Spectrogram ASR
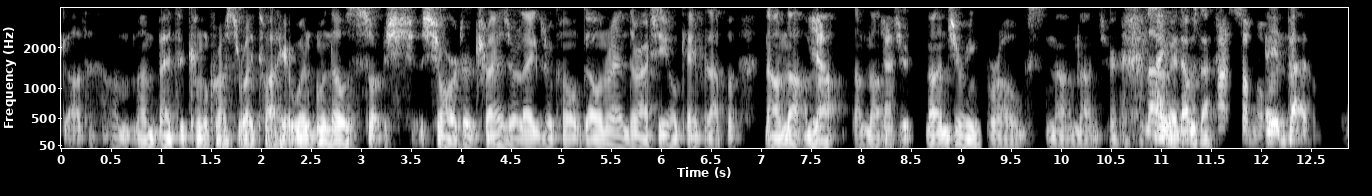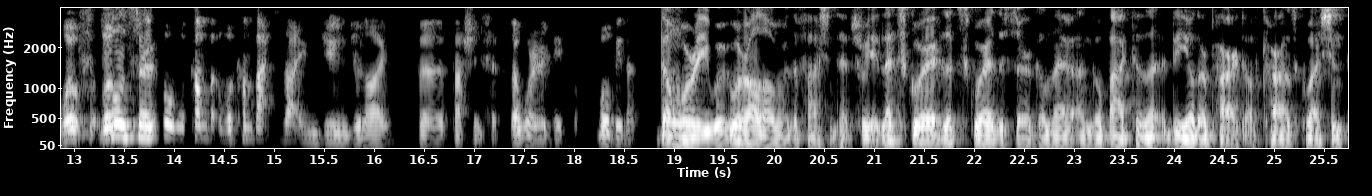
god I'm, I'm about to come across the right twat here when when those sort of sh- shorter trouser legs were co- going around they're actually okay for that but no I'm not I'm Yeah. not I'm not Yeah. endur- not enduring brogues no I'm not enduring No. anyway that was that That's some of Eh, it. but- We'll, we'll, full circle we'll, we'll come back, we'll come back to that in June, July for fashion tips. Don't worry, people. We'll be there. don't worry we're, all over the fashion tips for you let's square let's square the circle now and go back to the the other part of Karl's question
